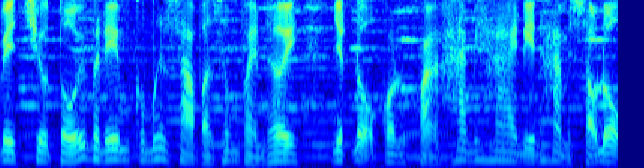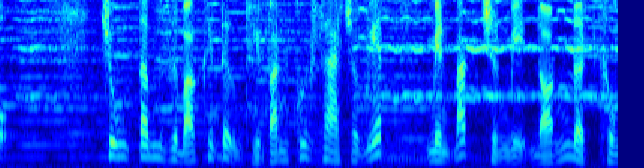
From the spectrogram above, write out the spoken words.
Về chiều tối và đêm có mưa rào và rông vài nơi, nhiệt độ còn khoảng 22 đến 26 độ. Trung tâm Dự báo Khí tượng Thủy văn Quốc gia cho biết miền Bắc chuẩn bị đón đợt không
